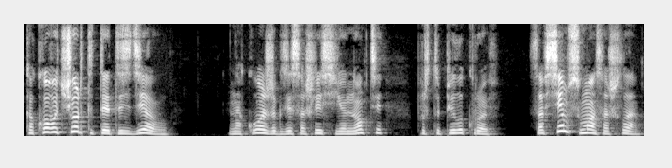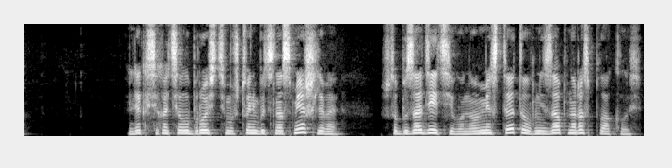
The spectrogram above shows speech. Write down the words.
Какого черта ты это сделал? На коже, где сошлись ее ногти, проступила кровь. Совсем с ума сошла. Лекси хотела бросить ему что-нибудь насмешливое, чтобы задеть его, но вместо этого внезапно расплакалась.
